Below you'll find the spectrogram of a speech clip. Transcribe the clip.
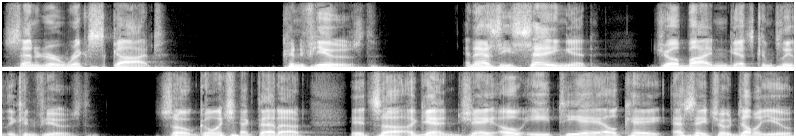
Senator Rick Scott confused. And as he's saying it, Joe Biden gets completely confused. So go and check that out. It's uh, again J O E T A L K S H O W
